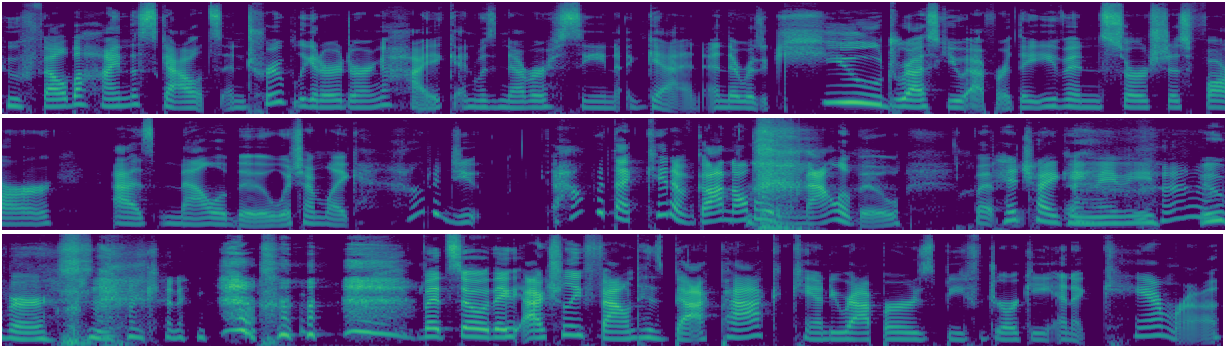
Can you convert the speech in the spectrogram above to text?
who fell behind the scouts and troop leader during a hike and was never seen again. And there was a huge rescue effort. They even searched as far as Malibu, which I'm like, how did you? How would that kid have gotten all the way to Malibu? But Hitchhiking, maybe. Uber. no, I'm kidding. But so they actually found his backpack, candy wrappers, beef jerky, and a camera.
